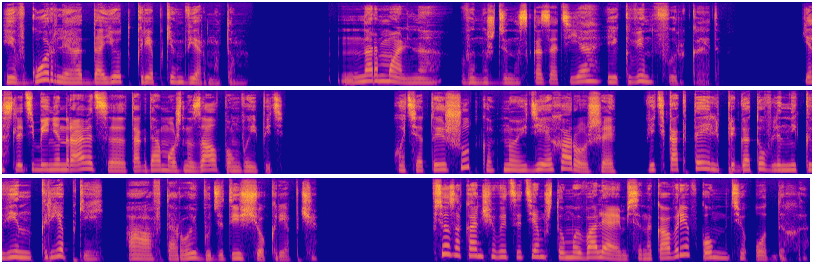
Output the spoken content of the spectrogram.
и в горле отдает крепким вермутом. «Нормально», — вынуждена сказать я, и Квин фыркает. «Если тебе не нравится, тогда можно залпом выпить». Хоть это и шутка, но идея хорошая, ведь коктейль, приготовленный Квин, крепкий, а второй будет еще крепче. Все заканчивается тем, что мы валяемся на ковре в комнате отдыха.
